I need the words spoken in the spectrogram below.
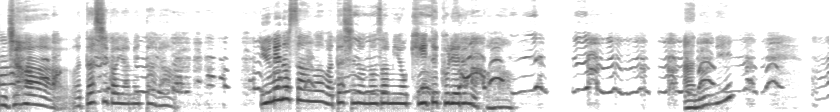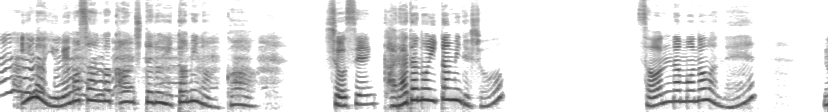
の？じゃあ私がやめたら夢野さんは私の望みを聞いてくれるのかな？あのね今夢野さんが感じてる痛みなんか所詮体の痛みでしょ？そんなものはね治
